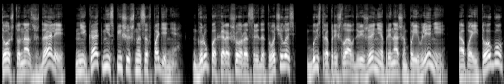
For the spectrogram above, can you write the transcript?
То, что нас ждали, никак не спишешь на совпадение. Группа хорошо рассредоточилась, быстро пришла в движение при нашем появлении, а по итогу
